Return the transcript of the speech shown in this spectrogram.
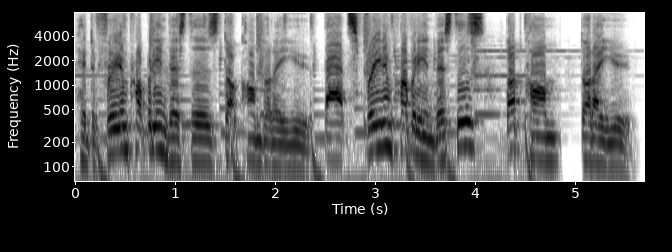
head to freedompropertyinvestors.com.au. That's freedompropertyinvestors.com.au.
